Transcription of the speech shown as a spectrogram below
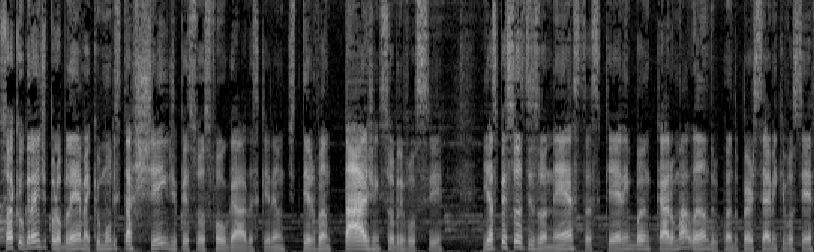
Só que o grande problema é que o mundo está cheio de pessoas folgadas, querendo ter vantagem sobre você. E as pessoas desonestas querem bancar o malandro quando percebem que você é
